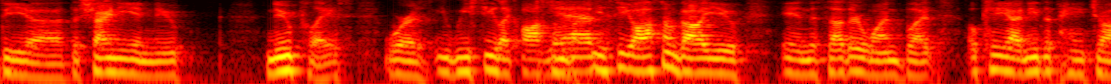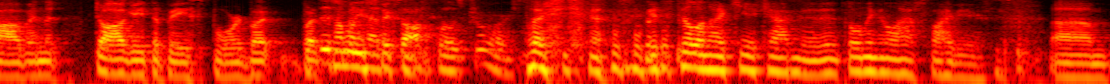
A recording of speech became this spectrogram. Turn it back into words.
the uh, the shiny and new new place whereas we see like awesome Yes. you see awesome value in this other one but okay yeah it needs a paint job and the dog ate the baseboard but but one somebody's fixing soft close drawers. like it's still an IKEA cabinet and it's only going to last five years. Um,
